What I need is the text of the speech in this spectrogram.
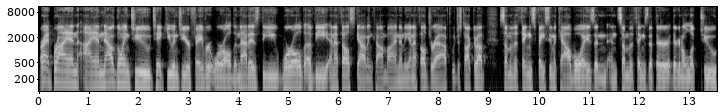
All right, Bryan, I am now going to take you into your favorite world, and that is the world of the NFL scouting combine and the NFL draft. We just talked about some of the things facing the Cowboys and and some of the things that they're they're going to look to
